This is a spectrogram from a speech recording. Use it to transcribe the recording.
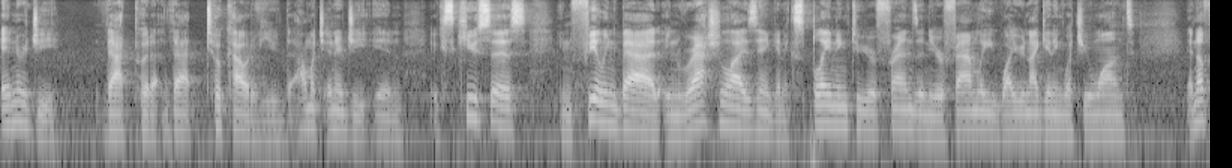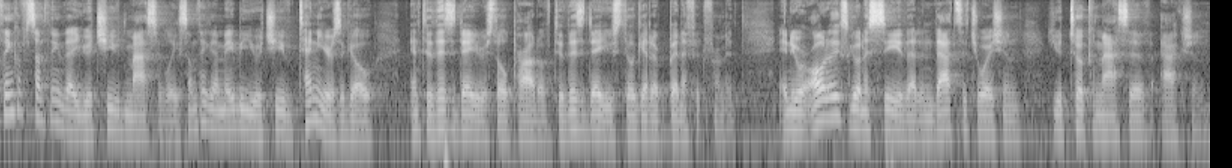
energy that put that took out of you how much energy in excuses in feeling bad in rationalizing and explaining to your friends and your family why you're not getting what you want and now think of something that you achieved massively something that maybe you achieved 10 years ago and to this day you're still proud of. To this day you still get a benefit from it. And you're always going to see that in that situation you took massive action.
